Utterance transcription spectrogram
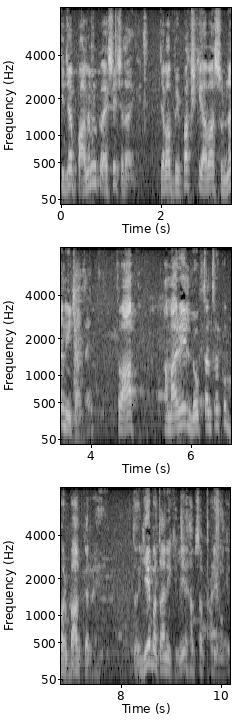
कि जब पार्लियामेंट को ऐसे चलाएँगे जब आप विपक्ष की आवाज़ सुनना नहीं चाहते तो आप हमारे लोकतंत्र को बर्बाद कर रहे हैं। तो ये बताने के लिए हम सब खड़े होंगे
